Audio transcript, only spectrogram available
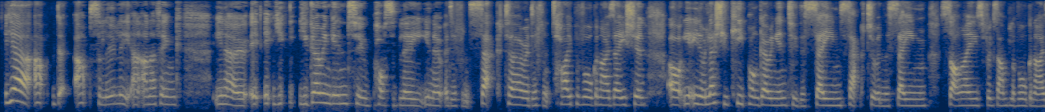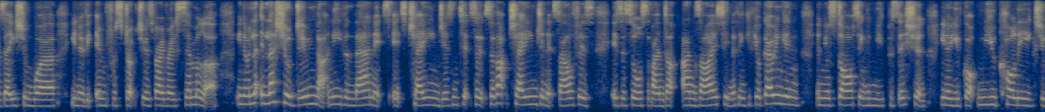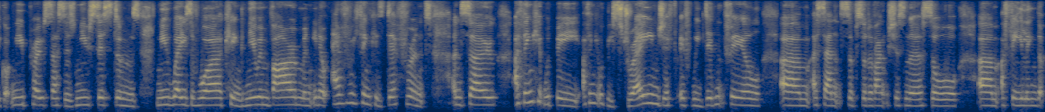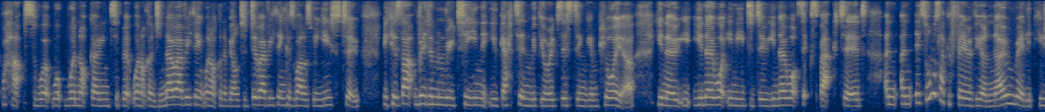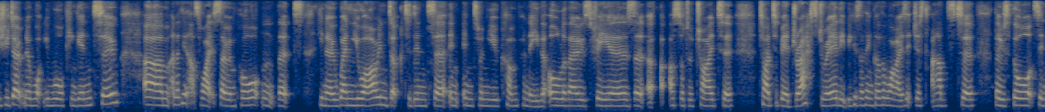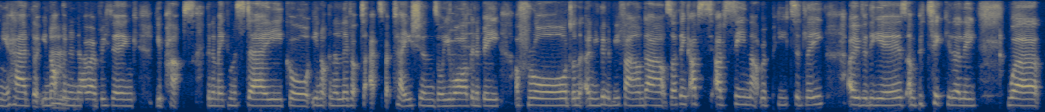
Yeah, absolutely, and, I think you know it, it, you, you're going into possibly you know a different sector, a different type of organisation, or you know unless you keep on going into the same sector and the same size, for example, of organisation where you know the infrastructure is very very similar. You know unless you're doing that, and even then it's it's change, isn't it? So so that change in itself is is a source of anxiety, and I think if you're going in and you're starting a new position, you know you've got new colleagues, you've got new processes, new systems, new ways of working, new environment, you know, everything is different. And so I think it would be, I think it would be strange if, if we didn't feel um, a sense of sort of anxiousness or um, a feeling that perhaps we're, we're not going to be, we're not going to know everything, we're not going to be able to do everything as well as we used to, because that rhythm and routine that you get in with your existing employer, you know, you, you know what you need to do, you know what's expected, and and it's almost like a fear of the unknown really because you don't know what you're walking into. Um, and i think that's why it's so important that you know when you are inducted into in, into a new company that all of those fears are, are, are, sort of tried to tried to be addressed really because i think otherwise it just adds to those thoughts in your head that you're not mm. going to know everything you're perhaps going to make a mistake or you're not going to live up to expectations or you are going to be a fraud and, and you're going to be found out. So i think i've i've seen that repeatedly over the years, and particularly where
